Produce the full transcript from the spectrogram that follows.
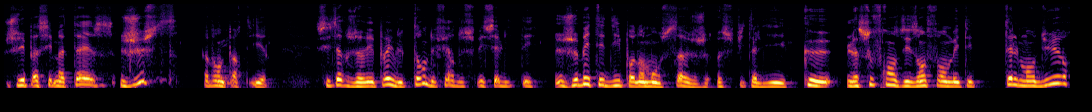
j'ai passé ma thèse juste avant de partir. C'est-à-dire que je n'avais pas eu le temps de faire de spécialité. Je m'étais dit pendant mon stage hospitalier que la souffrance des enfants m'était tellement dure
